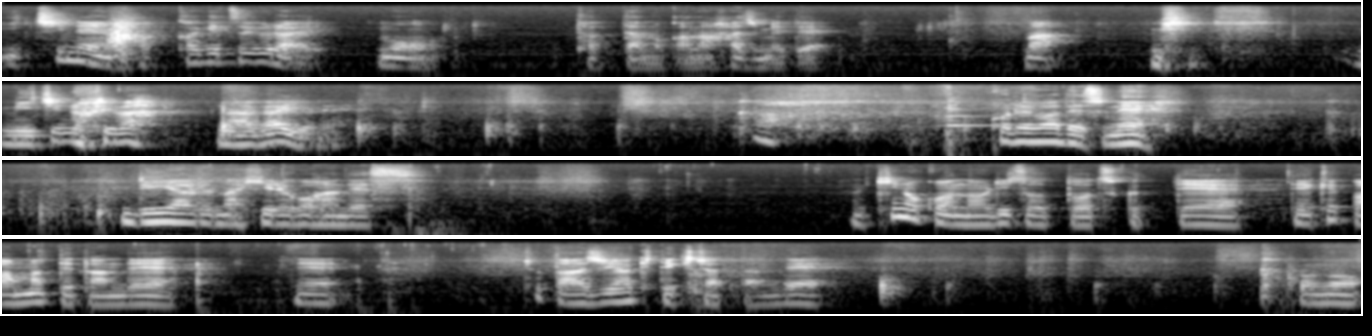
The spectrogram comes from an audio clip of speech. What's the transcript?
1年8ヶ月ぐらいもう経ったのかな初めて。まあみ道のりは長いよね。あこれはですねリアルな昼ご飯です。きのこのリゾットを作ってで結構余ってたんででちょっと味飽きてきちゃったんでこの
